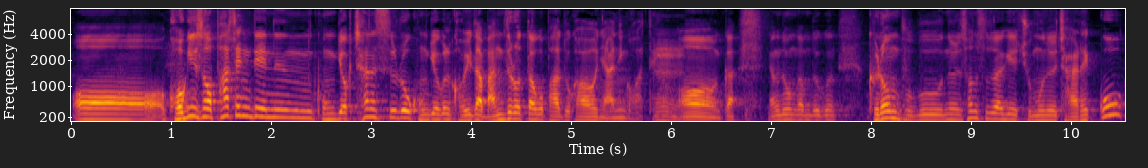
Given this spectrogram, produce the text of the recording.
어 거기서 파생되는 공격 찬스로 공격을 거의 다 만들었다고 봐도 과언이 아닌 것 같아요. 음. 어, 그러니까 양동 감독은 그런 부분을 선수들에게 주문을 잘 했고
